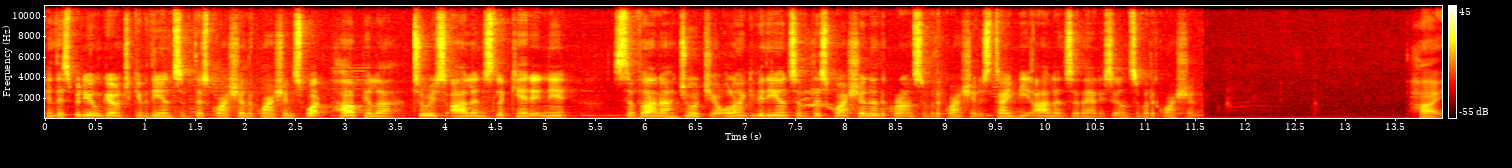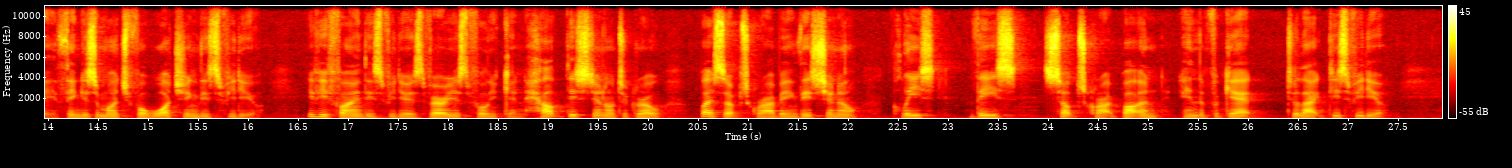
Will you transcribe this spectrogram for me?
In this video, I'm going to give you the answer of this question. The question is what popular tourist island is located near Savannah, Georgia? Well, I'll give you the answer of this question and the answer for the question is Tybee Island. So that is the answer for the question. Hi, thank you so much for watching this video. If you find this video is very useful, you can help this channel to grow by subscribing this channel. Please this subscribe button and don't forget to like this video.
